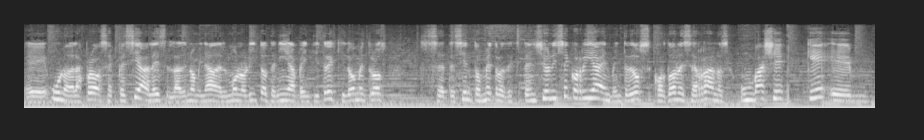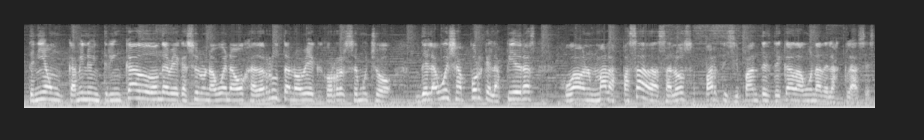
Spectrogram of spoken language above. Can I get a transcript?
eh, una de las pruebas especiales, la denominada del Molorito, tenía 23 kilómetros 700 metros de extensión y se corría entre dos cordones serranos, un valle que eh, tenía un camino intrincado donde había que hacer una buena hoja de ruta, no había que correrse mucho de la huella porque las piedras jugaban malas pasadas a los participantes de cada una de las clases.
